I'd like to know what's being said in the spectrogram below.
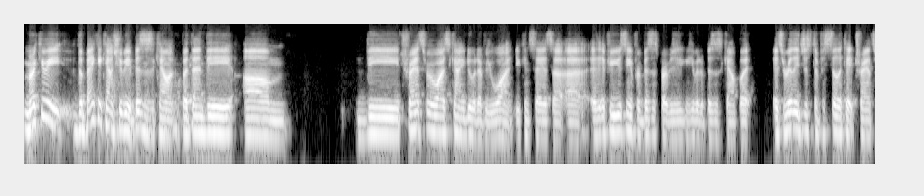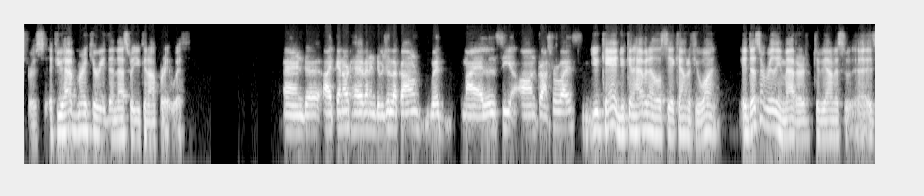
Mercury the bank account should be a business account, but then the um the TransferWise account you do whatever you want. You can say it's a, a if you're using it for business purposes, you can keep it a business account, but it's really just to facilitate transfers. If you have Mercury, then that's what you can operate with. And uh, I cannot have an individual account with my LLC on TransferWise. You can you can have an LLC account if you want. It doesn't really matter to be honest. It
